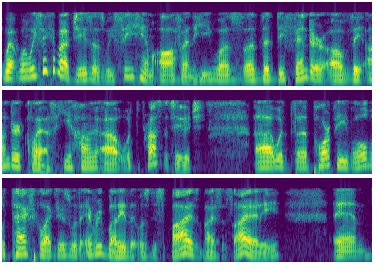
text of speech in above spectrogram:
Well, when we think about Jesus, we see him often. He was uh, the defender of the underclass. He hung out with the prostitutes uh, with poor people, with tax collectors, with everybody that was despised by society. And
